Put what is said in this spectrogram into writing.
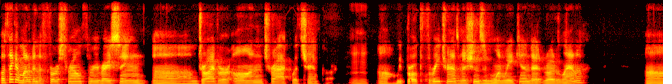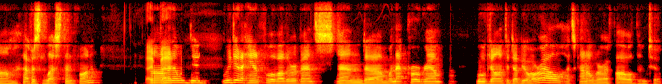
I think I might have been the first Round Three Racing um, driver on track with Champ Car. hmm Uh, we broke three transmissions in one weekend at Road Atlanta. Um, that was less than fun. I Um, bet. and then we did we did a handful of other events, and um, when that program moved on to WRL, that's kind of where I followed them too.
